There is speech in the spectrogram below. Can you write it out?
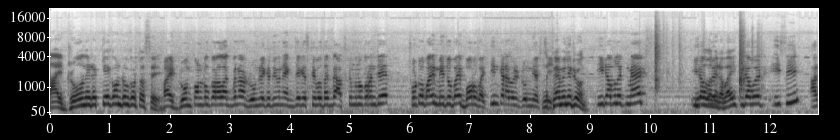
ভাই ড্রোন এটা কে কন্ট্রোল করতেছে? ভাই ড্রোন কন্ট্রোল করা লাগবে না ড্রোন রেখে দিবেন এক জায়গায় স্টেবল থাকবে। আজকে মনে করেন যে ছোট ভাই মেজো ভাই বড় ভাই তিন ক্যাটাগরি ড্রোন নিয়ে আসছি। Family drone E double eight max কি বললাম এটা ভাই? ই ডাবল এইট ইসি আর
